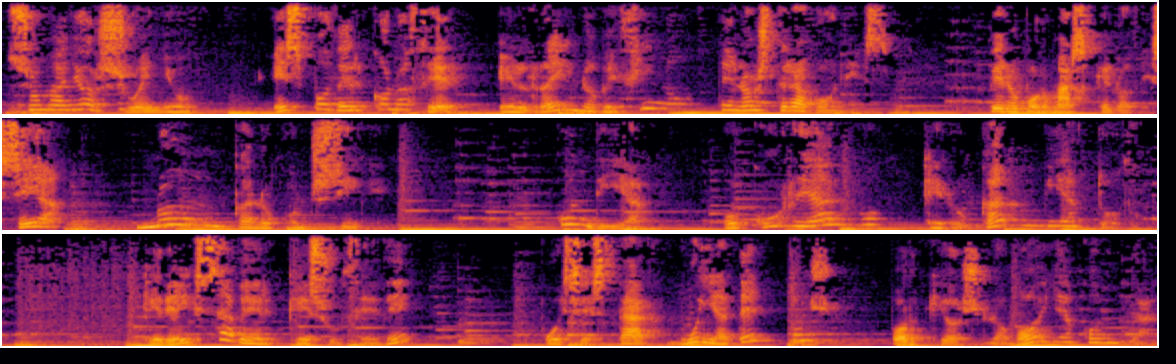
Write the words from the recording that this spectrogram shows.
Su mayor sueño es poder conocer el reino vecino de los dragones, pero por más que lo desea, nunca lo consigue. Un día ocurre algo que lo cambia todo. ¿Queréis saber qué sucede? Pues estad muy atentos porque os lo voy a contar.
